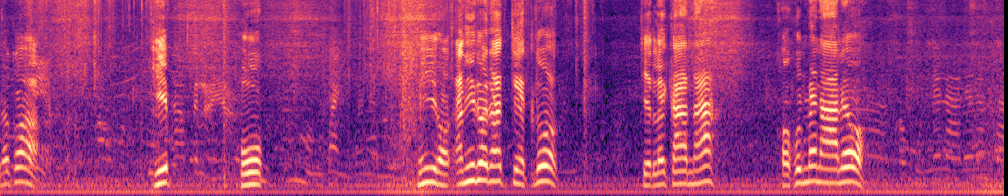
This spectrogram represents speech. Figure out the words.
แล้วก็กิฟหกนี่หรอกอันนี้ด้วยนะเจ็ดลูกเจ็ดรายการนะข อบคุณแม่นาเร็ว ขอบคุณแม่นาด้วยนะคะ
